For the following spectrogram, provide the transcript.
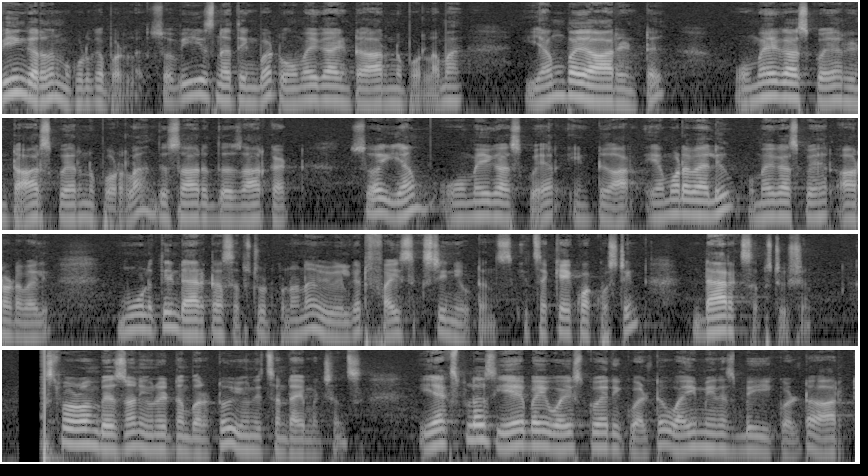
விங்கிறது நம்ம கொடுக்கப்படல. So v is nothing but omega into ஆர்னு போடலாமா? M by r into omega square into r ஸ்கொயர்னு போடலாம். This r this r cut so m omega square into r எம்மோட வேல்யூ ஒமேகா ஸ்கொயர் ஆரோட வேல்யூ மூணுத்தையும் டேரெக்டாக சப்ஸ்டியூட் பண்ணோன்னா we will get five sixty newtons it's a cake question direct substitution next problem based on unit number two units and dimensions x plus a by y square equal to y minus b equal to rt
